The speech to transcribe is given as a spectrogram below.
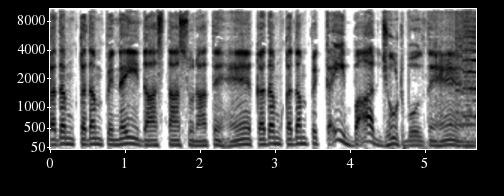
कदम कदम पे नई दास्तां सुनाते हैं, कदम कदम पे कई बार झूठ बोलते हैं।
